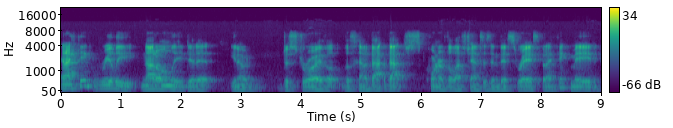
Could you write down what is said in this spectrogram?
and I think really not only did it, you know, destroy the this kind of that that corner of the left's chances in this race, but I think made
